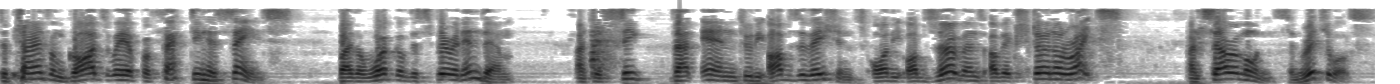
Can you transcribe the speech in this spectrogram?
to turn from God's way of perfecting his saints by the work of the Spirit in them and to seek that end through the observations or the observance of external rites and ceremonies and rituals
